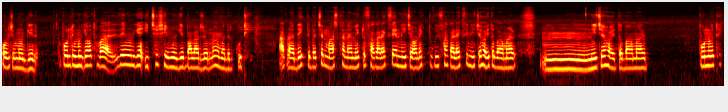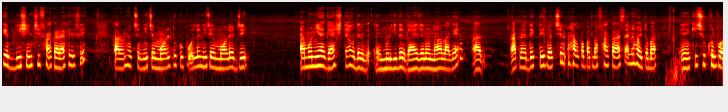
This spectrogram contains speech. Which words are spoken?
পোলট্রি মুরগির, পোলট্রি মুরগি অথবা যে মুরগি ইচ্ছা সেই মুরগি পালার জন্য আমাদের কুঠি। আপনারা দেখতে পাচ্ছেন মাঝখানে আমি একটু ফাঁকা রাখছি আর নিচে অনেকটুকুই ফাঁকা রাখছি। নিচে হয়তো বা আমার নিচে হয়তো বা আমার পনেরো থেকে বিশ ইঞ্চি ফাঁকা রাখেছি। কারণ হচ্ছে নিচে মলটুকু পড়লে নিচের মলের যে অ্যামোনিয়া গ্যাসটা ওদের মুরগিদের গায়ে যেন না লাগে। আর আপনারা দেখতেই পাচ্ছেন, হালকা পাতলা ফাঁকা আছে। আমি হয়তো বা কিছুক্ষণ পর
